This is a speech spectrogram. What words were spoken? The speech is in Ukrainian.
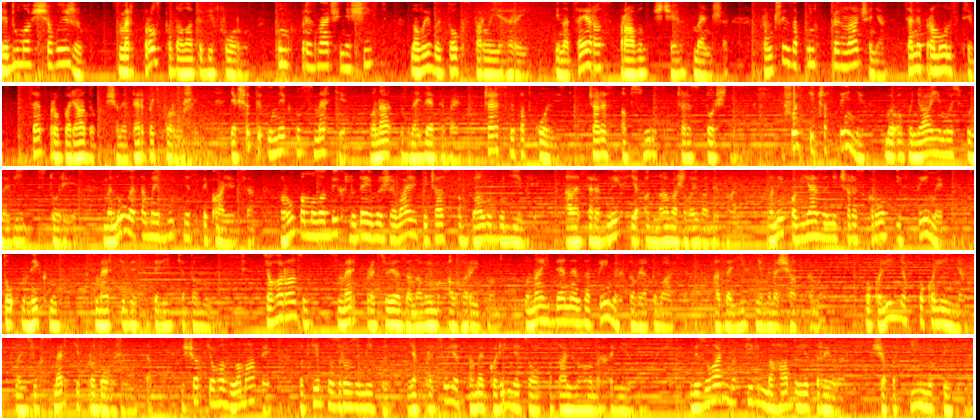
Ти думав, що вижив? Смерть просто дала тобі фору. Пункт призначення 6 новий виток старої гри. І на цей раз правил ще менше. Франшиза пункт призначення це не про монстрів, це про порядок, що не терпить порушень. Якщо ти уникнув смерті, вона знайде тебе через випадковість, через абсурд, через точність. У шостій частині ми опиняємось у новій історії. Минуле та майбутнє стикаються. Група молодих людей виживає під час обвалу будівлі, але серед них є одна важлива деталь. Вони пов'язані через кров із тими, хто уникнув смерті десятиліття тому. Цього разу смерть працює за новим алгоритмом. Вона йде не за тими, хто врятувався, а за їхніми нащадками. Покоління в покоління ланцюг смерті продовжується, і щоб його зламати, потрібно зрозуміти, як працює саме коріння цього фатального механізму. Візуально фільм нагадує трилер, що постійно тисне,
